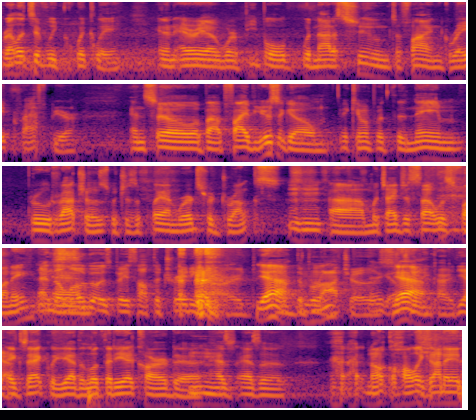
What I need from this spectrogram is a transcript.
relatively quickly in an area where people would not assume to find great craft beer. And so about five years ago, I came up with the name Brewrachos, which is a play on words for drunks, um, which I just thought was funny. Mm-hmm. And the logo is based off the trading card. Yeah. of The barachos go. yeah, trading card. Yeah. Mm-hmm. exactly. Yeah, the Loteria card uh, has has a an alcoholic on it.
